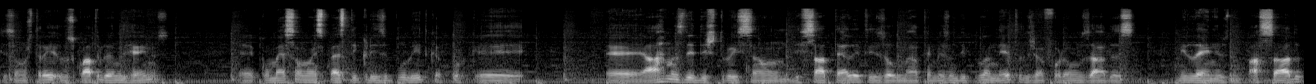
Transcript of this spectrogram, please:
que são os, três, os quatro grandes reinos, é, começam uma espécie de crise política, porque é, armas de destruição de satélites ou até mesmo de planetas já foram usadas milênios no passado.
